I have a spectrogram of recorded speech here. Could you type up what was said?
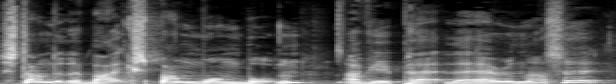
Stand at the back, spam one button, have your pet there, and that's it.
